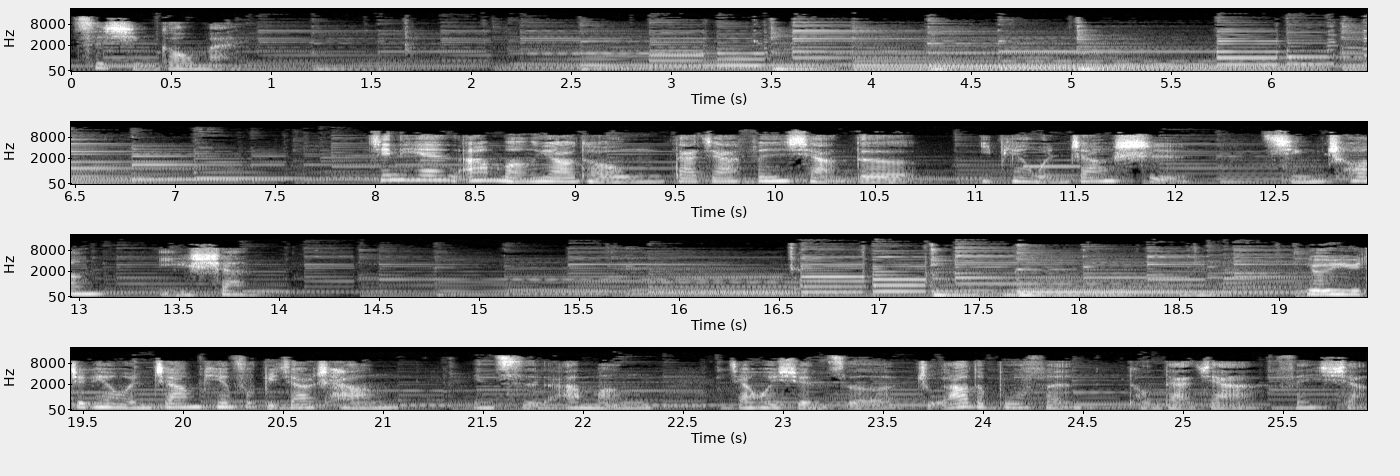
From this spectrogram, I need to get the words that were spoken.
自行购买。今天阿蒙要同大家分享的一篇文章是。晴窗一扇。由于这篇文章篇幅比较长，因此阿蒙将会选择主要的部分同大家分享。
